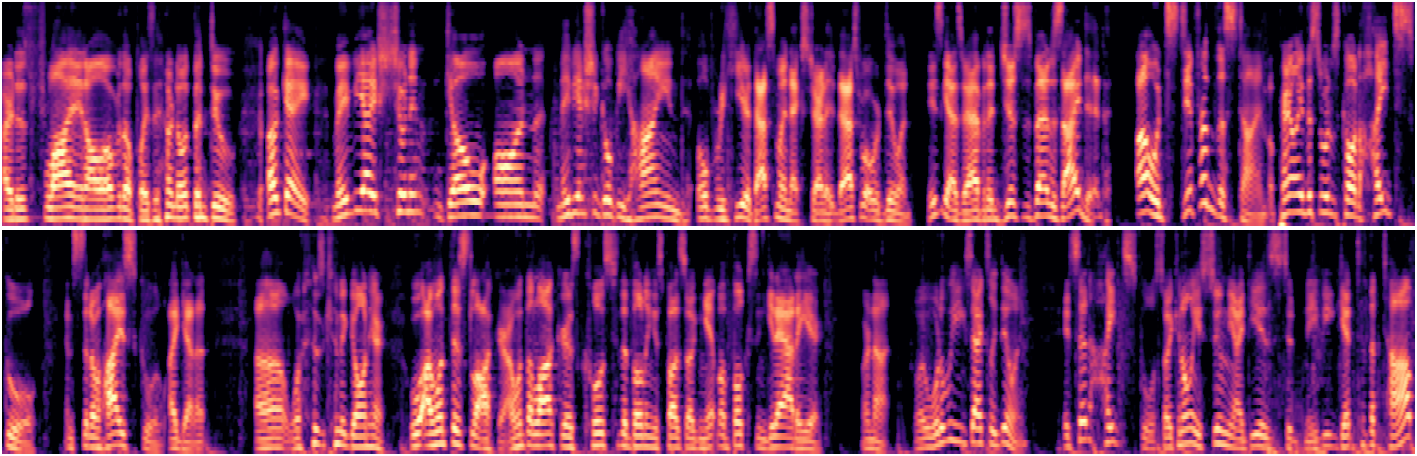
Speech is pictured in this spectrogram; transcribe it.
are just flying all over the place. They don't know what to do. Okay, maybe I shouldn't go on, maybe I should go behind over here. That's my next strategy. That's what we're doing. These guys are having it just as bad as I did. Oh, it's different this time. Apparently this one is called Height School instead of High School. I get it. Uh, what is gonna go on here? Oh, I want this locker. I want the locker as close to the building as possible so I can get my books and get out of here. Or not. What are we exactly doing? It said height school, so I can only assume the idea is to maybe get to the top?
